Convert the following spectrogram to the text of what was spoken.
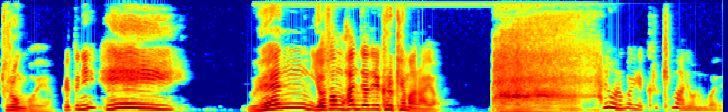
들어온 거예요. 그랬더니 헤이, 웬 여성 환자들이 그렇게 많아요. 많이 오는 거예요. 그렇게 많이 오는 거예요.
